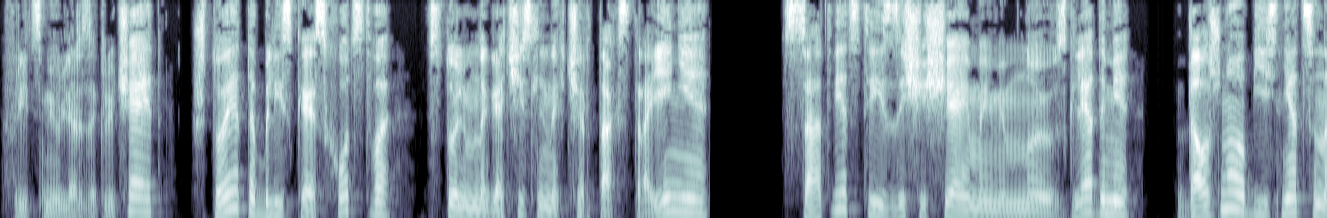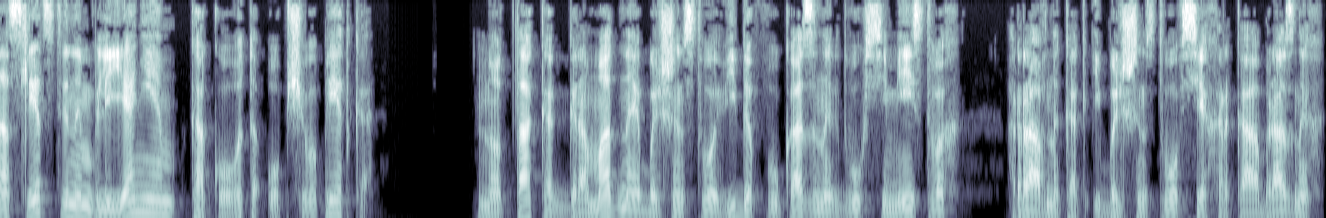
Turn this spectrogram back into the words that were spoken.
Фриц Мюллер заключает, что это близкое сходство в столь многочисленных чертах строения в соответствии с защищаемыми мною взглядами должно объясняться наследственным влиянием какого-то общего предка. Но так как громадное большинство видов в указанных двух семействах равно как и большинство всех ракообразных,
